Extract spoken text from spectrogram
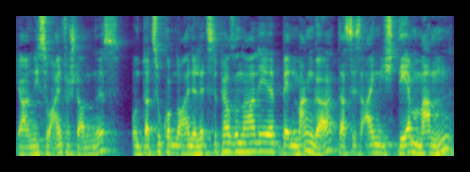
ja, nicht so einverstanden ist. Und dazu kommt noch eine letzte Personalie, Ben Manga. Das ist eigentlich der Mann,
